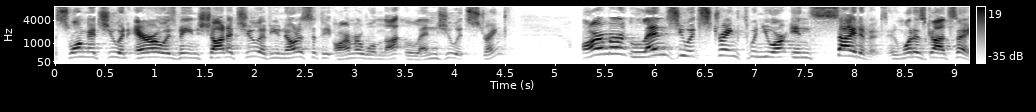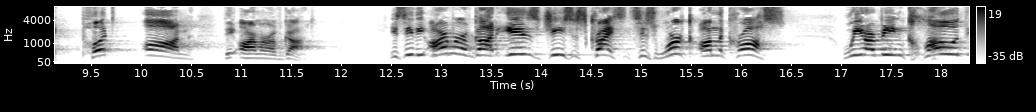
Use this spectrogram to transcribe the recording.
swung at you, an arrow is being shot at you, have you noticed that the armor will not lend you its strength? Armor lends you its strength when you are inside of it. And what does God say? Put on the armor of God. You see, the armor of God is Jesus Christ, it's his work on the cross. We are being clothed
